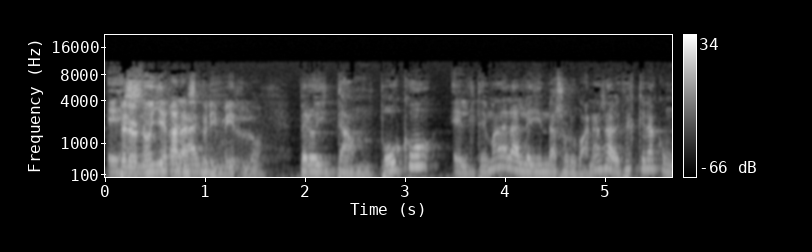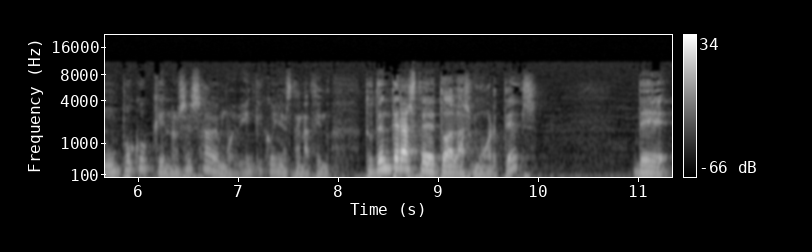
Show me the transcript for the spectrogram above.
Pero no llegan a exprimirlo. Pero y tampoco el tema de las leyendas urbanas a veces queda como un poco que no se sabe muy bien qué coño están haciendo. ¿Tú te enteraste de todas las muertes? De,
